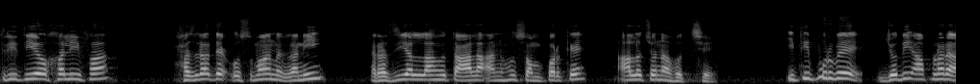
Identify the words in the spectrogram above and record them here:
তৃতীয় খলিফা হজরতে উসমান গনি রাজিয়াল্লাহ তালা আনহু সম্পর্কে আলোচনা হচ্ছে। ইতিপূর্বে যদি আপনারা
